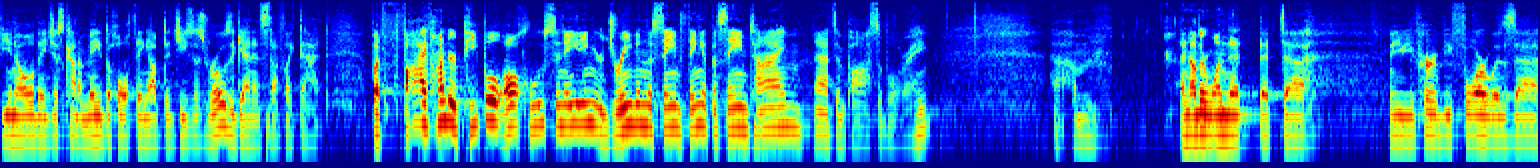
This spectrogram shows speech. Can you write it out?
you know, they just kind of made the whole thing up that Jesus rose again and stuff like that. But 500 people all hallucinating or dreaming the same thing at the same time, that's impossible, right? Um, another one that, that uh, maybe you've heard before was uh,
